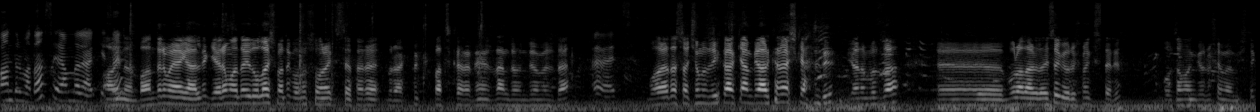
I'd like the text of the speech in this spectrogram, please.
Bandırma'dan selamlar herkese. Aynen. Bandırma'ya geldik. Yarımada'yı dolaşmadık. Onu sonraki sefere bıraktık. Batı Karadeniz'den döndüğümüzde. Evet. Bu arada saçımızı yıkarken bir arkadaş geldi yanımıza. Ee, buralarda ise görüşmek isteriz. O zaman görüşememiştik.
